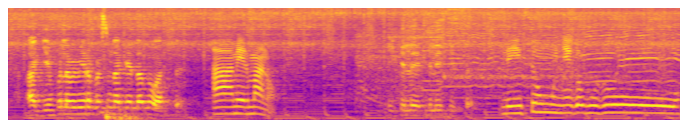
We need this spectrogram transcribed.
¿A quién fue la primera persona que tatuaste? A mi hermano. ¿Y qué le, qué le hiciste? Le hice un muñeco vudú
